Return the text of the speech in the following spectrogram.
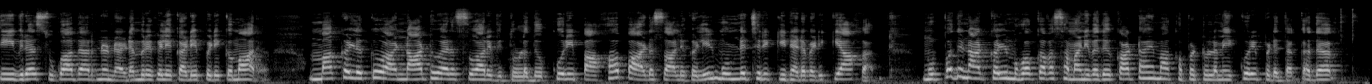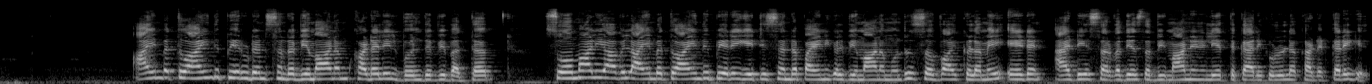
தீவிர சுகாதார நடைமுறைகளை கடைபிடிக்குமாறு மக்களுக்கு அந்நாட்டு அரசு அறிவித்துள்ளது. குறிப்பாக பாடசாலைகளில் முன்னெச்சரிக்கை நடவடிக்கையாக முப்பது நாட்கள் முகக்கவசம் அணிவது கட்டாயமாக்கப்பட்டுள்ளமை குறிப்பிடத்தக்கது. ஐம்பத்து ஐந்து பேருடன் சென்ற விமானம் கடலில் வீழ்ந்து விபத்து. சோமாலியாவில் ஐம்பத்து ஐந்து பேரை ஏற்றி சென்ற பயணிகள் விமானம் ஒன்று செவ்வாய்க்கிழமை ஏடன் அடே சர்வதேச விமான நிலையத்துக்கு அருகிலுள்ள கடற்கரையில்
